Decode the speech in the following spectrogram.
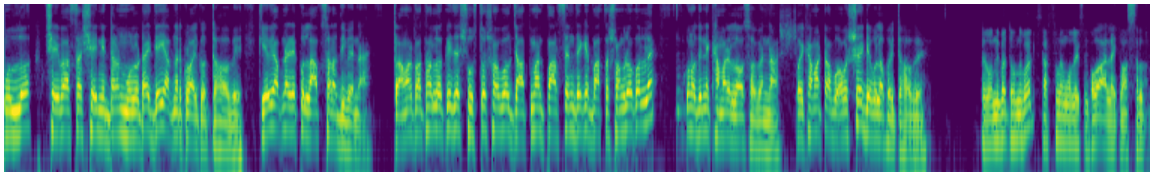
মূল্য, সেই বাচ্চার সেই নির্ধারণ মূল্যটাই দিয়েই আপনার ক্রয় করতে হবে। কেউই আপনার একটু লাভ ছাড়া দিবে না। তো আমার কথা হলো কি যে সুস্থ সবল জাতমান পার্সেন্ট থেকে বাচ্চা সংগ্রহ করলে কোনোদিনই খামারে লস হবে না। ওই খামারটা অবশ্যই ডেভেলপ হইতে হবে। ধন্যবাদ ধন্যবাদ। আসসালামু আলাইকুম। ওয়ালাইকুম আসসালাম।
